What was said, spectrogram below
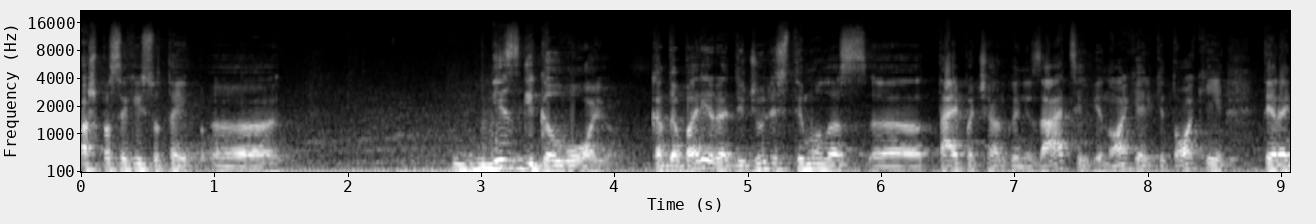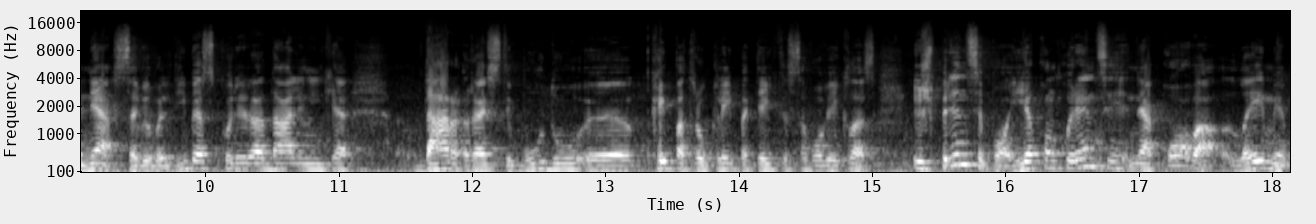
aš pasakysiu taip. Visgi galvoju, kad dabar yra didžiulis stimulas uh, tai pačiai organizacijai, vienokiai ar kitokiai, tai yra ne savivaldybės, kur yra dalininkė, dar rasti būdų, uh, kaip patraukliai pateikti savo veiklas. Iš principo, jie konkurencinę kovą laimi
